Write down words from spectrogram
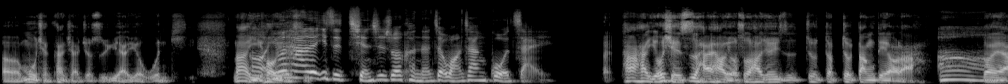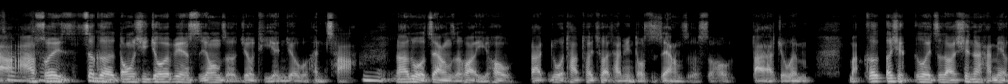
呃，目前看起来就是越来越有问题。那以后、哦、因为它一直显示说可能这网站过载。它还有显示还好，有时候它就一直就就就当掉啦。哦，对啊啊，所以这个东西就会变成使用者就体验就很差。嗯，那如果这样子的话，以后大如果他推出来的产品都是这样子的时候，大家就会嘛，而而且各位知道，现在还没有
